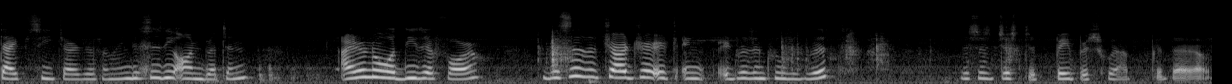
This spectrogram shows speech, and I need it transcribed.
type C charger or something. This is the on button. I don't know what these are for. This is the charger it in, it was included with. This is just a paper scrap. Get that out.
